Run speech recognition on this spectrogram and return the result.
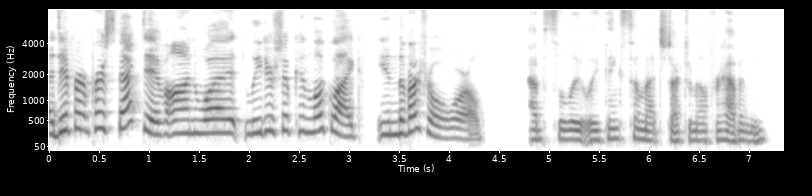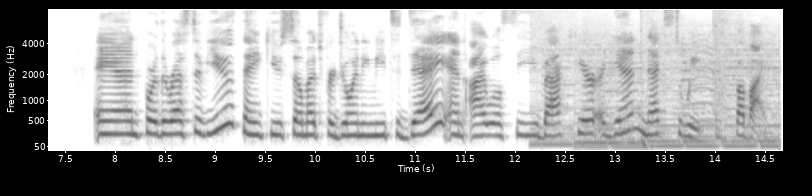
a different perspective on what leadership can look like in the virtual world. Absolutely. Thanks so much, Dr. Mel, for having me. And for the rest of you, thank you so much for joining me today. And I will see you back here again next week. Bye bye.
